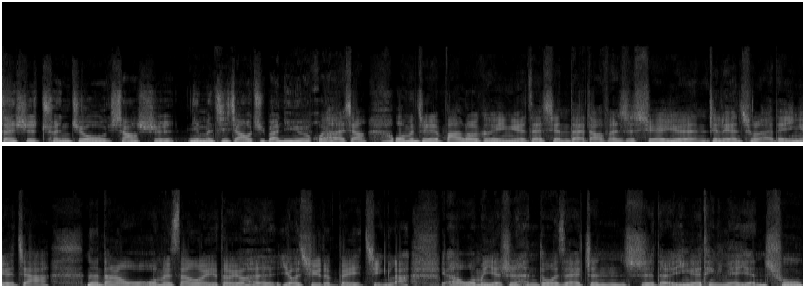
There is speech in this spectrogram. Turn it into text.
但是，纯就像是你们即将要举办的音乐会啊、呃，像我们这个巴洛克音乐，在现代大部分是学院训练出来的音乐家。那当然，我我们三位都有很有趣的背景啦。啊，我们也是很多在正式的音乐厅里面演出，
